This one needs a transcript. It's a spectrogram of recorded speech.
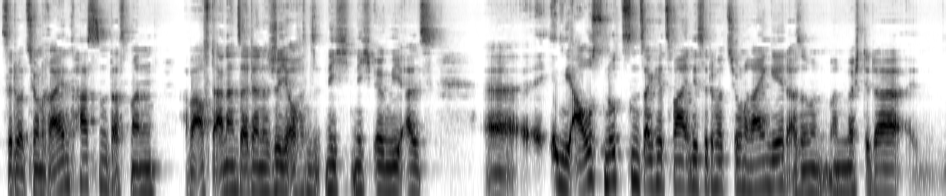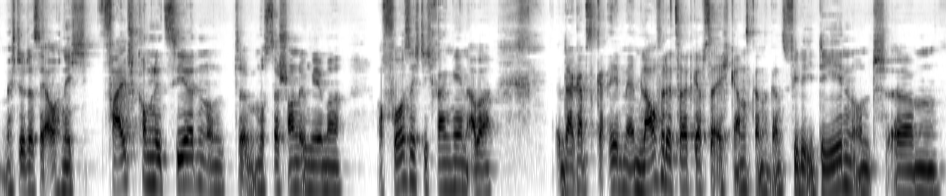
Situation reinpassen, dass man aber auf der anderen Seite natürlich auch nicht, nicht irgendwie als äh, irgendwie ausnutzen, sage ich jetzt mal, in die Situation reingeht. Also man, man möchte da, möchte das ja auch nicht falsch kommunizieren und äh, muss da schon irgendwie immer auch vorsichtig rangehen, aber da gab es im Laufe der Zeit gab es da echt ganz, ganz, ganz viele Ideen und ähm,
